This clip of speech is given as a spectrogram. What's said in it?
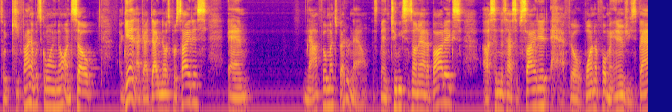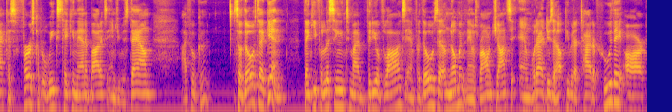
so keep, find out what's going on. So again, I got diagnosed prositis and now I feel much better now. It's been two weeks since on antibiotics. Uh, symptoms have subsided and I feel wonderful. My energy's back because first couple of weeks taking the antibiotics, energy was down. I feel good. So those that, again, Thank you for listening to my video vlogs. And for those that don't know me, my name is Ronald Johnson. And what I do is I help people that are tired of who they are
